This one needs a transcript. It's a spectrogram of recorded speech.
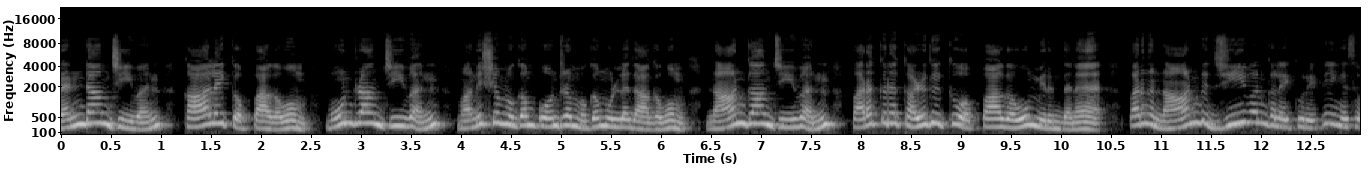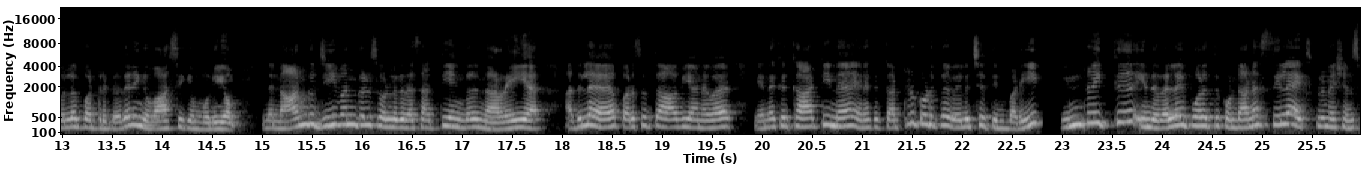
ரெண்டாம் ஜீவன் காலை கொப்பாகவும் மூன்றாம் ஜீவன் மனுஷ முகம் போன்ற முகம் உள்ளதாகவும் நான்காம் ஜீவன் பறக்கிற கழுகுக்கு ஒப்பாகவும் இருந்தன. பாருங்க நான்கு ஜீவன்களை குறித்து இங்க சொல்லப்பட்டிருக்கிறத நீங்க வாசிக்க முடியும். இந்த நான்கு ஜீவன்கள் சொல்லுகிற சத்தியங்கள் நிறைய. அதுல பரிசுத்த ஆவியானவர் எனக்கு காட்டின எனக்கு கற்றுக் கொடுத்த வெளிச்சத்தின்படி இன்றைக்கு இந்த வெள்ளை போலத்துக்கு உண்டான சில எக்ஸ்பிளனேஷன்ஸ்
